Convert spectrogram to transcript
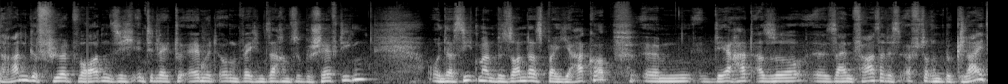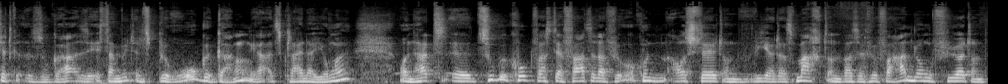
daran geführt worden, sich intellektuell mit irgendwelchen Sachen zu beschäftigen. Und das sieht man besonders bei Jakob. Ähm, der hat also äh, seinen Vater des Öfteren begleitet sogar. Also er ist dann mit ins Büro gegangen, ja, als kleiner Junge und hat äh, zugeguckt, was der Vater da für Urkunden ausstellt und wie er das macht und was er für Verhandlungen führt und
